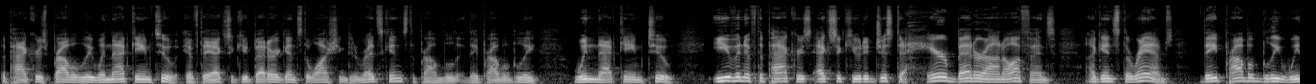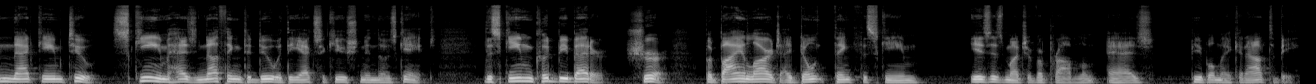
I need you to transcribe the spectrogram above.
the Packers probably win that game too. If they execute better against the Washington Redskins, the probably they probably win that game too. Even if the Packers executed just a hair better on offense against the Rams, they probably win that game too. Scheme has nothing to do with the execution in those games. The scheme could be better, sure, but by and large, I don't think the scheme is as much of a problem as people make it out to be.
